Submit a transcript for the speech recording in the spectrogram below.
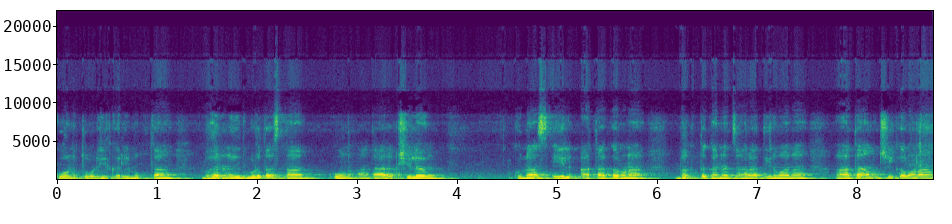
कोण तोडील करील मुक्ता? भर नदीत बुडत असता कोण आता रक्षिल? कुणास येईल आता करुणा? भक्त घन झाला दिनवाना आता आमची करुणा.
